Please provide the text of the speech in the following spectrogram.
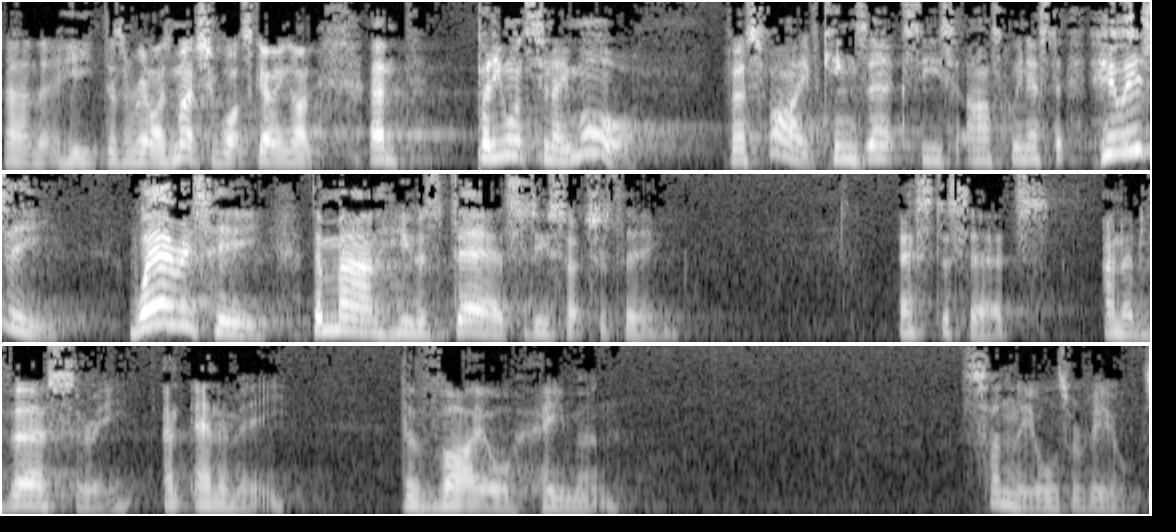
uh, that he doesn't realise much of what's going on. Um, but he wants to know more. Verse 5, King Xerxes asked Queen Esther, who is he? Where is he, the man who has dared to do such a thing? Esther says, an adversary, an enemy, the vile Haman. Suddenly all's revealed.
